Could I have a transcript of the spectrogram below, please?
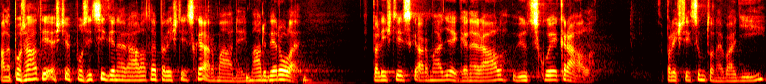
ale pořád je ještě v pozici generála té pelištejské armády. Má dvě role. V pelištejské armádě je generál, v Judsku je král. A pelištejcům to nevadí.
